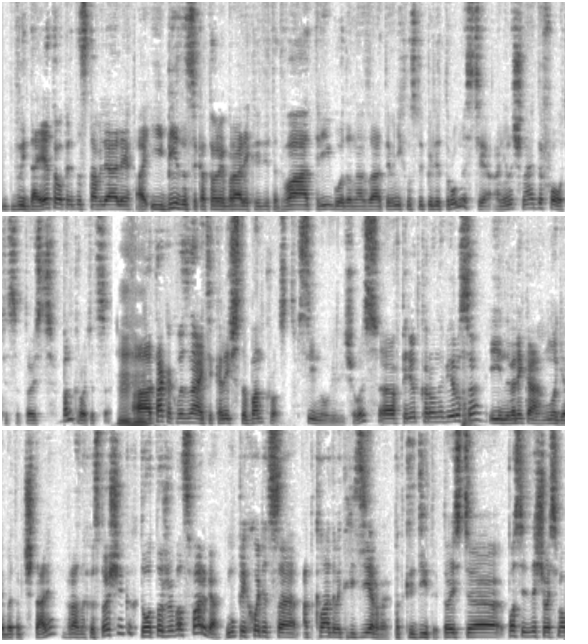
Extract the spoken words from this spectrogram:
вы до этого предоставляли, а, и бизнесы, которые брали кредиты 2-3 года назад, и у них наступили трудности, они начинают дефолтиться, то есть банкротиться. Угу. А так как вы знаете, количество банкротств сильно увеличилось э, в период коронавируса, и наверняка многие об этом читали в разных источниках, то тот же Wells Fargo, ему приходится откладывать резервы под кредиты. То есть э, после 2008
